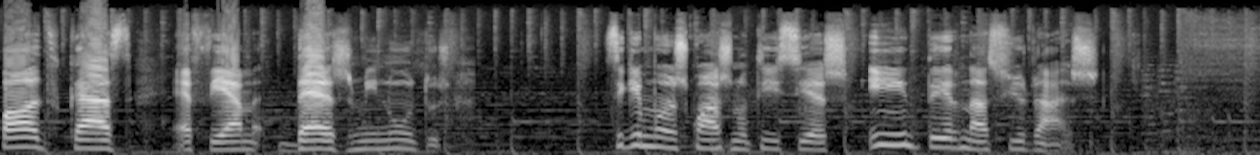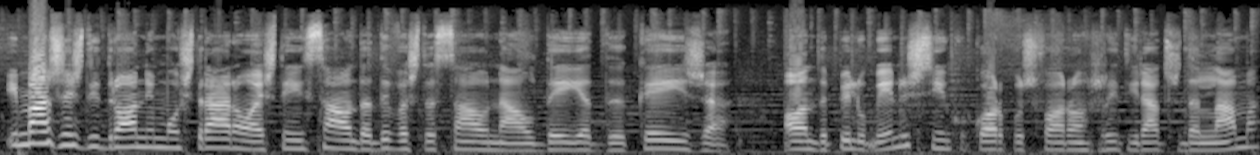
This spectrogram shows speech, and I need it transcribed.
podcast FM 10 minutos. Seguimos com as notícias internacionais. Imagens de drone mostraram a extensão da devastação na aldeia de Queija, onde pelo menos cinco corpos foram retirados da lama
